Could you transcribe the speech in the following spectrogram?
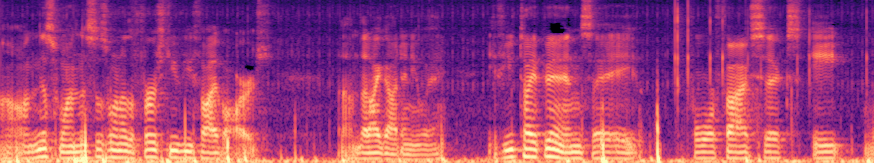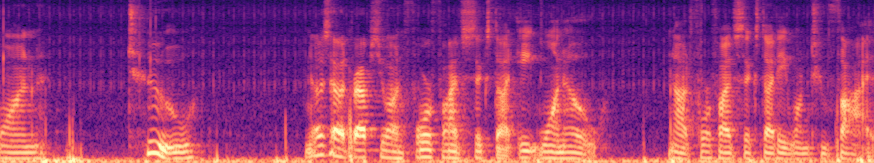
Uh, on this one, this is one of the first UV5Rs um, that I got anyway. If you type in, say, 456812, Notice how it drops you on 456.810, not 456.8125.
